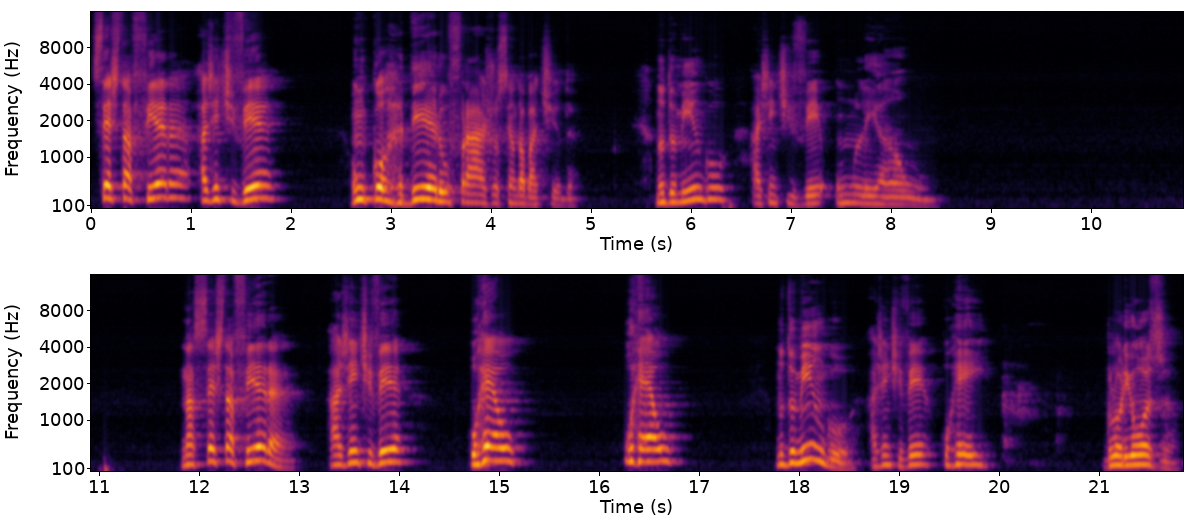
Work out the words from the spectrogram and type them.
Sexta-feira a gente vê um cordeiro frágil sendo abatido. No domingo a gente vê um leão. Na sexta-feira a gente vê o réu. O réu. No domingo a gente vê o rei. glorioso.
